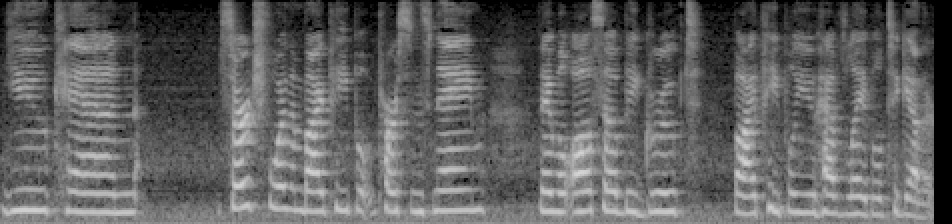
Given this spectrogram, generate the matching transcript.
you can search for them by people person's name. They will also be grouped by people you have labeled together.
